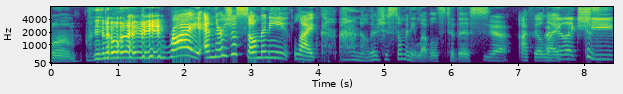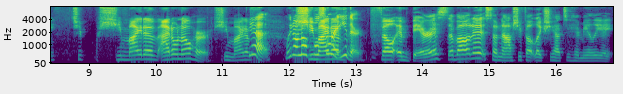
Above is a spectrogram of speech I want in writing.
bum. you know what I mean? Right. And there's just so many like I don't know, there's just so many levels to this. Yeah. I feel like I feel like 'cause- she she she might have I don't know her. She might have Yeah. We don't know She full might story have- either. felt embarrassed about it, so now she felt like she had to humiliate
